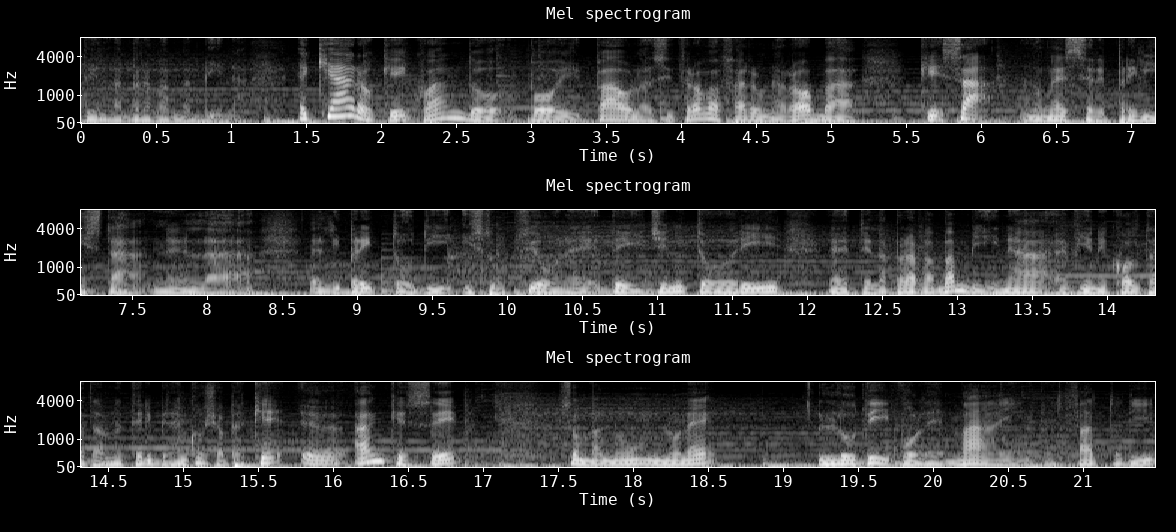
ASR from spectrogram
della brava bambina. È chiaro che quando poi Paola si trova a fare una roba che sa non essere prevista nel eh, libretto di istruzione dei genitori eh, della brava bambina, viene colta da una terribile angoscia perché eh, anche se insomma non, non è lodevole mai il fatto di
